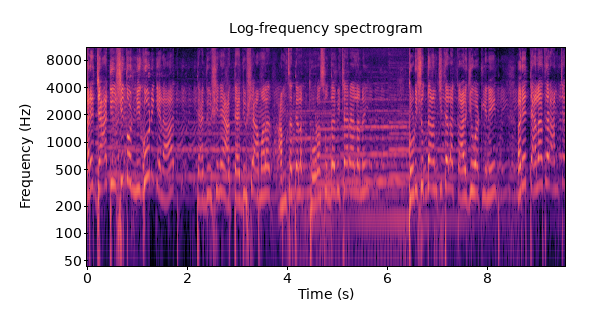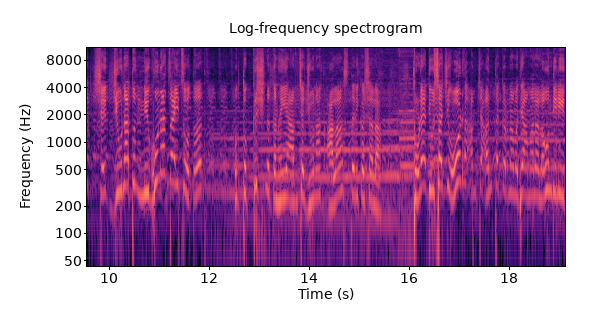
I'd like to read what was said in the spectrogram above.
अरे ज्या दिवशी तो निघून गेला त्या दिवशी नाही त्या दिवशी आम्हाला आमचा त्याला थोडा सुद्धा विचार आला नाही. थोडी सुद्धा आमची त्याला काळजी वाटली नाही. अरे त्याला जर आमच्या जीवनातून निघूनच जायचं होतं मग तो कृष्ण कन्हैया आमच्या जीवनात आलाच तरी कशाला? थोड्या दिवसाची ओढ आमच्या अंतकरणामध्ये आम्हाला लावून दिलीत.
